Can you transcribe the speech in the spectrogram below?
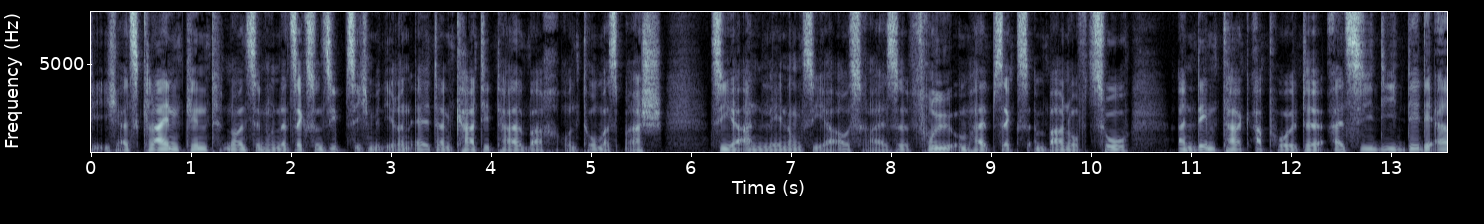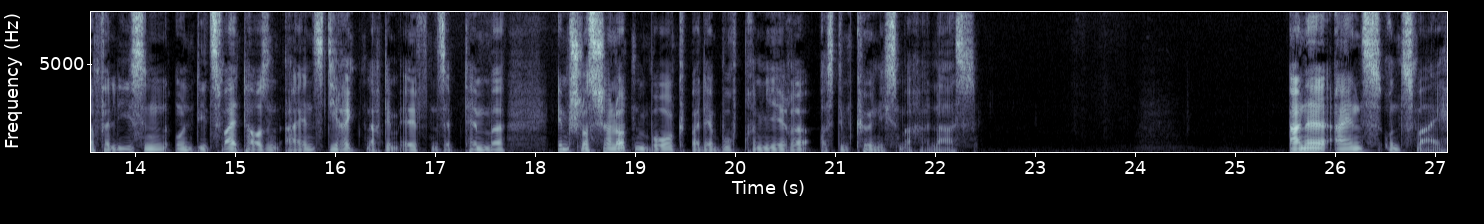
die ich als Kleinkind 1976 mit ihren Eltern Kati Thalbach und Thomas Brasch, siehe Anlehnung, siehe Ausreise, früh um halb sechs am Bahnhof Zoo an dem Tag abholte, als sie die DDR verließen und die 2001 direkt nach dem 11. September im Schloss Charlottenburg bei der Buchpremiere aus dem Königsmacher las. Anne 1 und 2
